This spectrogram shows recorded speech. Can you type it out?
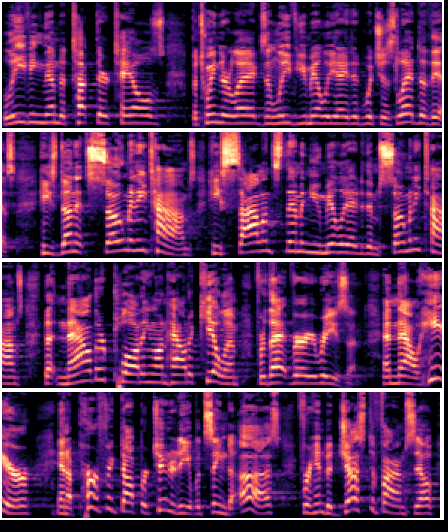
leaving them to tuck their tails between their legs and leave humiliated, which has led to this. He's done it so many times. He silenced them and humiliated them so many times that now they're plotting on how to kill him for that very reason. And now here, in a perfect opportunity, it would seem to us, for him to justify himself,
